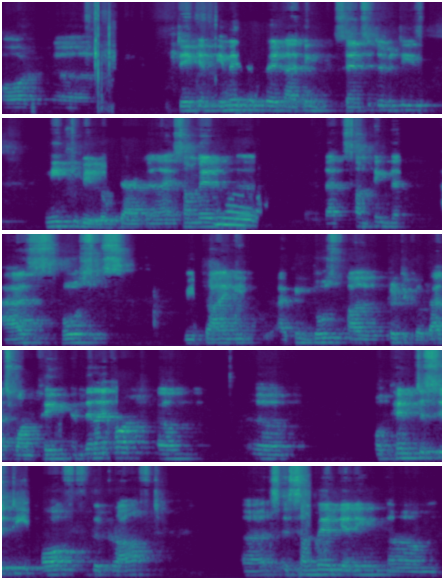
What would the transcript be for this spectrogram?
or uh, take an image of it. I think sensitivities need to be looked at, and I somewhere uh, that's something that as hosts we try. Need, I think those are critical. That's one thing, and then I thought um, uh, authenticity of the craft is somewhere getting um,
